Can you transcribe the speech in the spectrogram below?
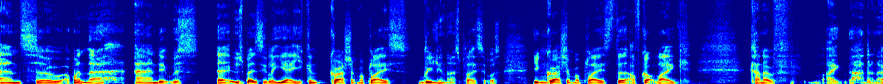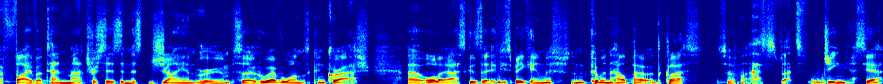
And so I went there, and it was uh, it was basically yeah, you can crash at my place. Really nice place it was. You can crash at my place. That I've got like kind of like I don't know five or ten mattresses in this giant room. So whoever wants can crash. Uh, all I ask is that if you speak English and come and help out at the class. So that's that's genius, yeah.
